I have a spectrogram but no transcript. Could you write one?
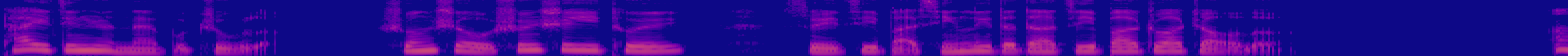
他已经忍耐不住了，双手顺势一推，随即把行李的大鸡巴抓着了。啊，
